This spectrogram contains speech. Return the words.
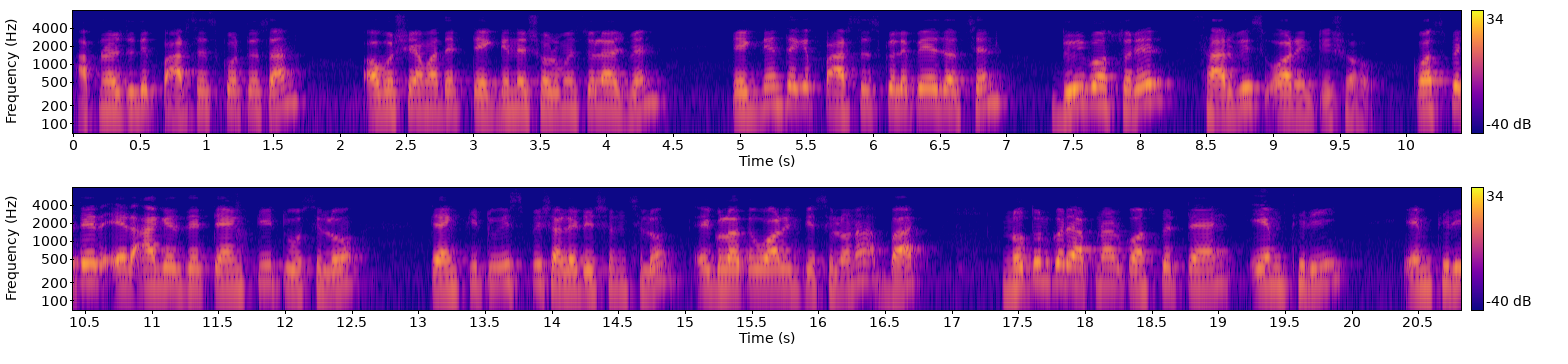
আপনারা যদি পারচেস করতে চান অবশ্যই আমাদের টেকডেনের শোরুমে চলে আসবেন। টেকডেন থেকে পারচেস করলে পেয়ে যাচ্ছেন দুই বছরের সার্ভিস ওয়ারেন্টি সহ। কসপেটের এর আগে যে ট্যাঙ্কটি টু ছিল ট্যাঙ্কি টু স্পেশাল এডিশন ছিল, এগুলাতে ওয়ারেন্টি ছিল না বাট নতুন করে আপনার Kospet Tank M three M three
